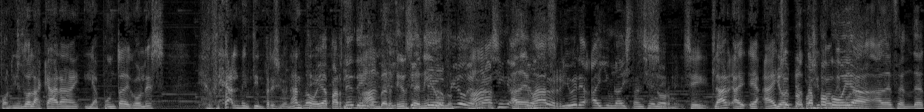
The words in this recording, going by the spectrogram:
poniendo la cara y a punta de goles, es realmente impresionante. No, y aparte de, convertirse en ídolo. De Ah, Racing además- Teófilo de River hay una distancia enorme. Sí, claro, ha, ha hecho yo, el yo tampoco voy a, a defender,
